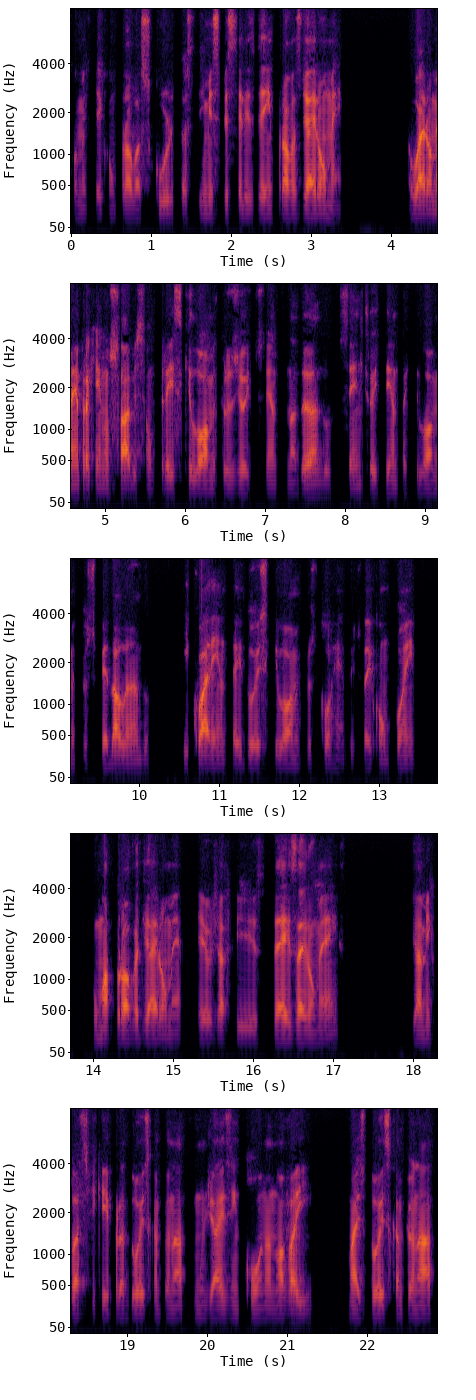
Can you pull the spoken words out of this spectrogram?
comecei com provas curtas e me especializei em provas de Ironman. O Ironman, para quem não sabe, são 3 km e 800 nadando, 180 km pedalando e 42 km correndo. Isso aí compõe uma prova de Ironman. Eu já fiz 10 Ironmans, já me classifiquei para dois campeonatos mundiais em Kona, no Havaí, mais dois campeonatos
